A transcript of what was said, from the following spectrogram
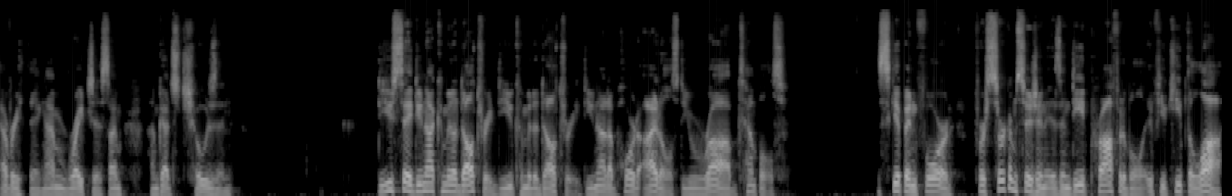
everything. I'm righteous. I'm I'm God's chosen. Do you say, Do not commit adultery? Do you commit adultery? Do you not abhor idols? Do you rob temples? Skipping forward, for circumcision is indeed profitable if you keep the law,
